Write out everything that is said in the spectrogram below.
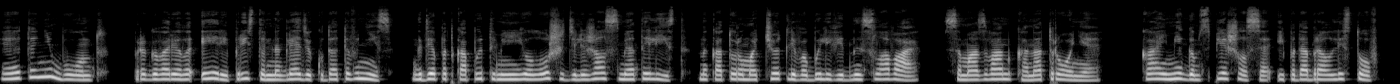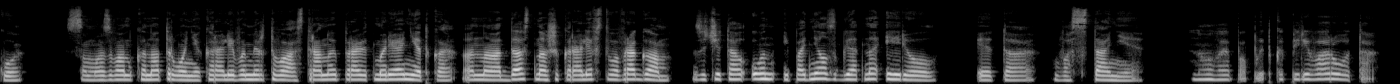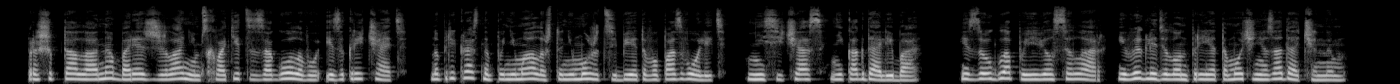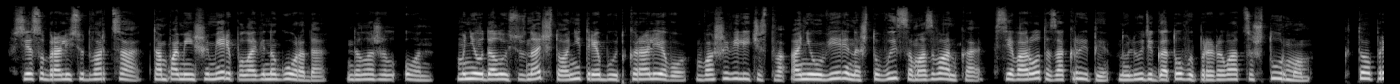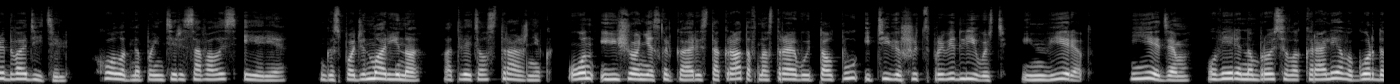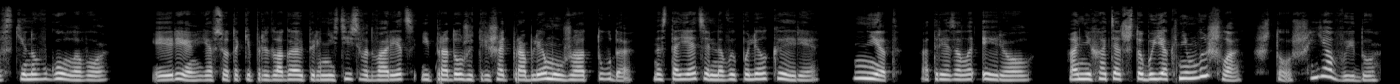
Это не бунт, проговорила Эри, пристально глядя куда-то вниз, где под копытами ее лошади лежал смятый лист, на котором отчетливо были видны слова Самозванка на троне. Кай мигом спешился и подобрал листовку. Самозванка на троне, королева мертва, страной правит марионетка. Она отдаст наше королевство врагам, зачитал он и поднял взгляд на Эриол. Это восстание. Новая попытка переворота, прошептала она, борясь с желанием схватиться за голову и закричать, но прекрасно понимала, что не может себе этого позволить, ни сейчас, ни когда-либо. Из-за угла появился Лар, и выглядел он при этом очень озадаченным. «Все собрались у дворца, там по меньшей мере половина города», — доложил он. «Мне удалось узнать, что они требуют королеву. Ваше Величество, они уверены, что вы самозванка. Все ворота закрыты, но люди готовы прорываться штурмом». «Кто предводитель?» — холодно поинтересовалась Эрия. «Господин Марина», — ответил стражник. «Он и еще несколько аристократов настраивают толпу идти вершить справедливость. Им верят». «Едем», — уверенно бросила королева, гордо вскинув голову. «Эри, я все-таки предлагаю перенестись во дворец и продолжить решать проблему уже оттуда», — настоятельно выпалил Кэрри. «Нет», — отрезала Эриол. «Они хотят, чтобы я к ним вышла? Что ж, я выйду».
